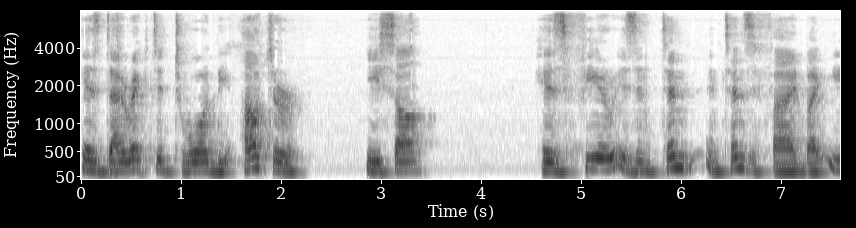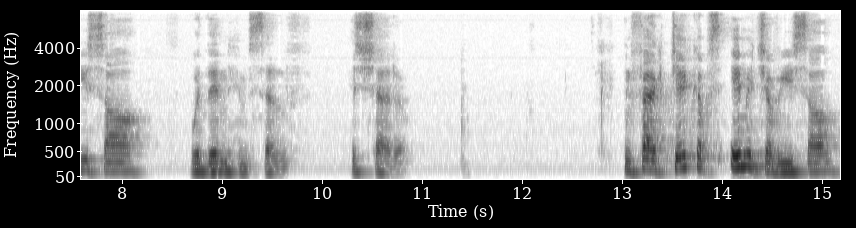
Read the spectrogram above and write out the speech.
is directed toward the outer Esau, his fear is inten intensified by Esau within himself, his shadow. In fact, Jacob's image of Esau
